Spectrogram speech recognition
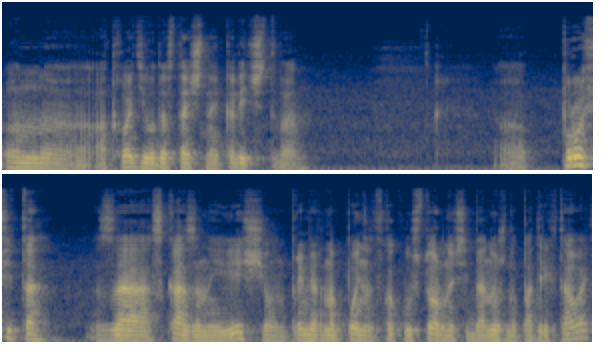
он э, отхватил достаточное количество э, профита за сказанные вещи, он примерно понял, в какую сторону себя нужно подрихтовать.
